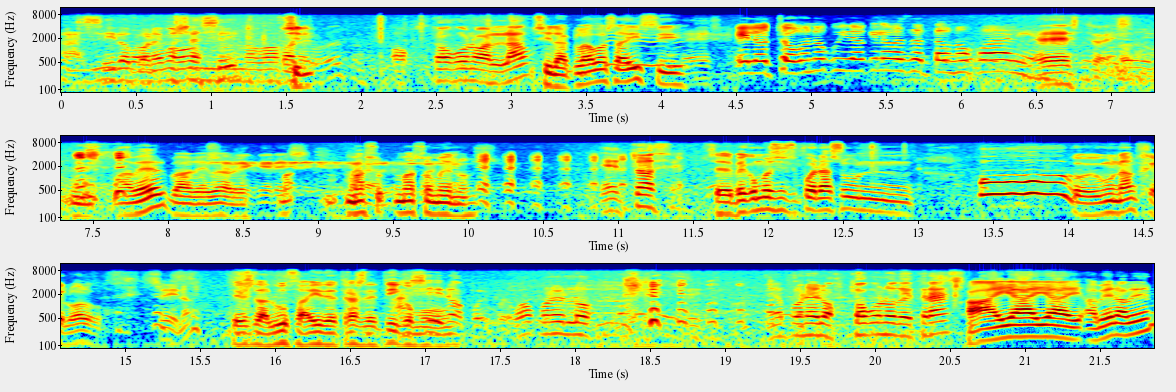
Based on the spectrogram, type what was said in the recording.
Así lo ponemos así. Sí. Octógono al lado. Si la clavas ahí, sí. El octógono, cuidado que le va a saltar un ojo a alguien. Esto es. A ver, vale, vale. Ma- más, vale, más o menos. Entonces, Se ve como si fueras un... ¡oh! un ángel o algo. sí, ¿no? Tienes la luz ahí detrás de ti Ah, como... sí, no, pues, pues vamos a ponerlo. sí. Voy a poner el octógono detrás. Ay, ay, ay. A ver, a ver.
